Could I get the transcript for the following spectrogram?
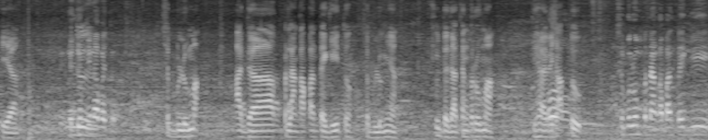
Iya. nunjukin apa itu Sebelum ada penangkapan Peggy itu sebelumnya sudah datang ke rumah di hari Oh. Sabtu sebelum penangkapan Peggy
